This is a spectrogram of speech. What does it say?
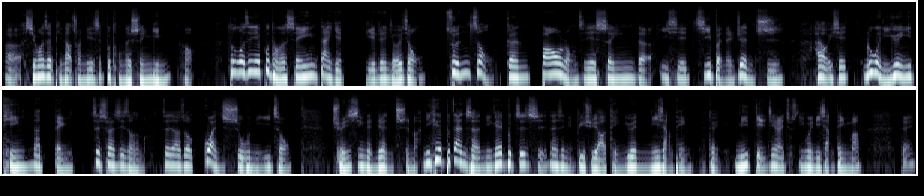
呃，希望这个频道传递的是不同的声音，好，透过这些不同的声音，带给别人有一种尊重跟包容这些声音的一些基本的认知，还有一些，如果你愿意听，那等于这算是一种什么？这叫做灌输你一种全新的认知嘛？你可以不赞成，你可以不支持，但是你必须要听，因为你想听，对，你点进来就是因为你想听吗？对。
